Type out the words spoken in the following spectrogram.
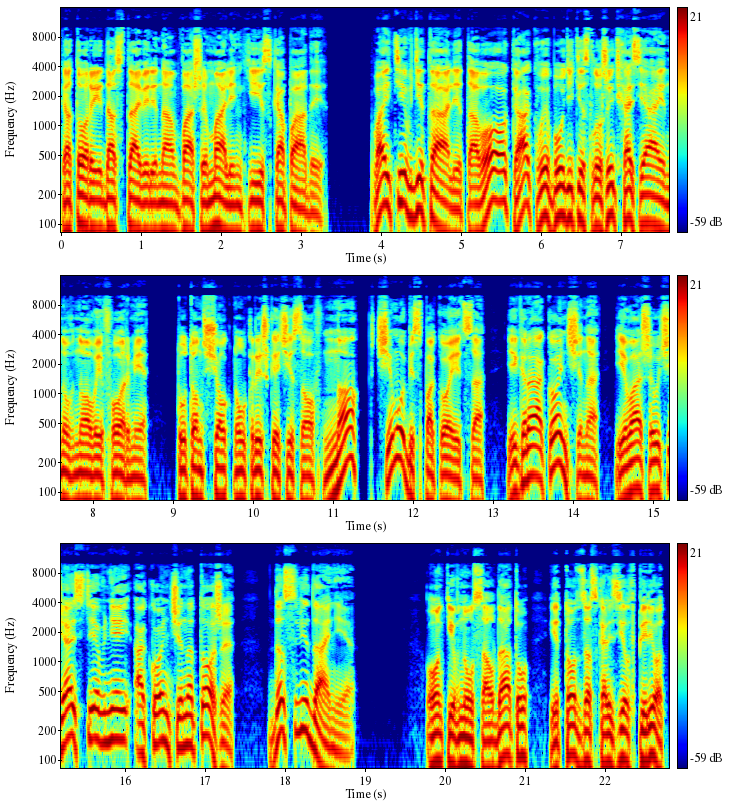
которые доставили нам ваши маленькие эскапады, войти в детали того, как вы будете служить хозяину в новой форме». Тут он щелкнул крышкой часов. «Но к чему беспокоиться? Игра окончена, и ваше участие в ней окончено тоже. До свидания». Он кивнул солдату, и тот заскользил вперед,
